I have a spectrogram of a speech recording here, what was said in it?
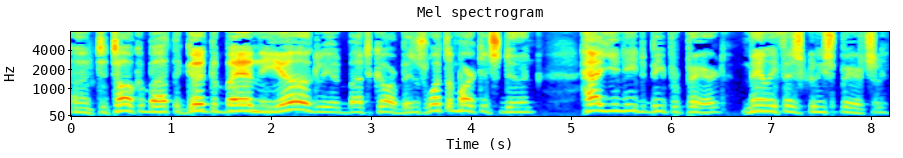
uh, to talk about the good, the bad, and the ugly about the car business, what the market's doing how you need to be prepared mentally, physically, spiritually,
